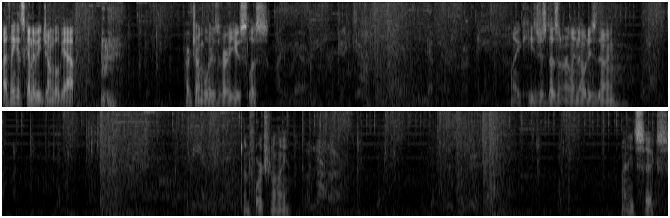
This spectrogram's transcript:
I think it's going to be Jungle Gap. Our jungler is very useless. Like, he just doesn't really know what he's doing. Unfortunately. I need six.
